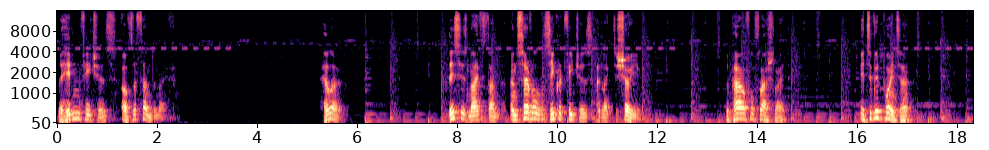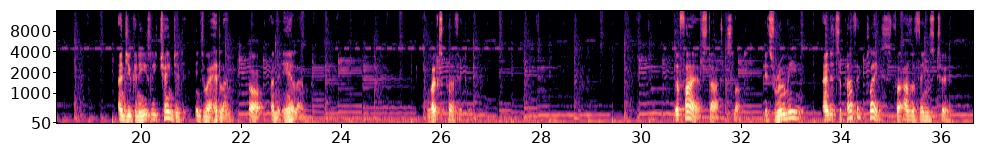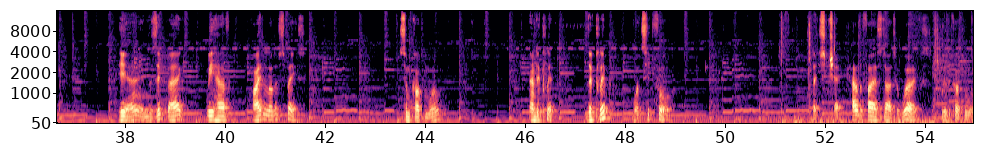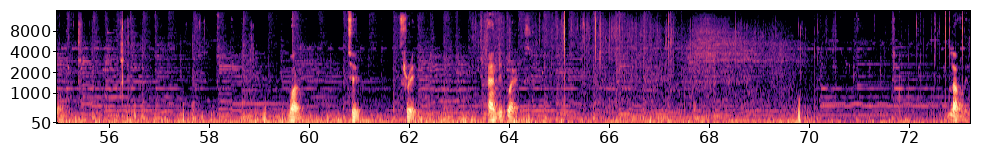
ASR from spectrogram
The hidden features of the Thunder Knife. Hello. This is Knife Thunder and several secret features I'd like to show you. The powerful flashlight. It's a good pointer and you can easily change it into a headlamp or an ear lamp. Works perfectly. The fire starter slot. It's roomy and it's a perfect place for other things too. Here in the zip bag we have quite a lot of space. Some cotton wool and a clip. The clip, what's it for? Let's check how the fire starter works with the cotton wool. One, two, three. And it works. Lovely.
